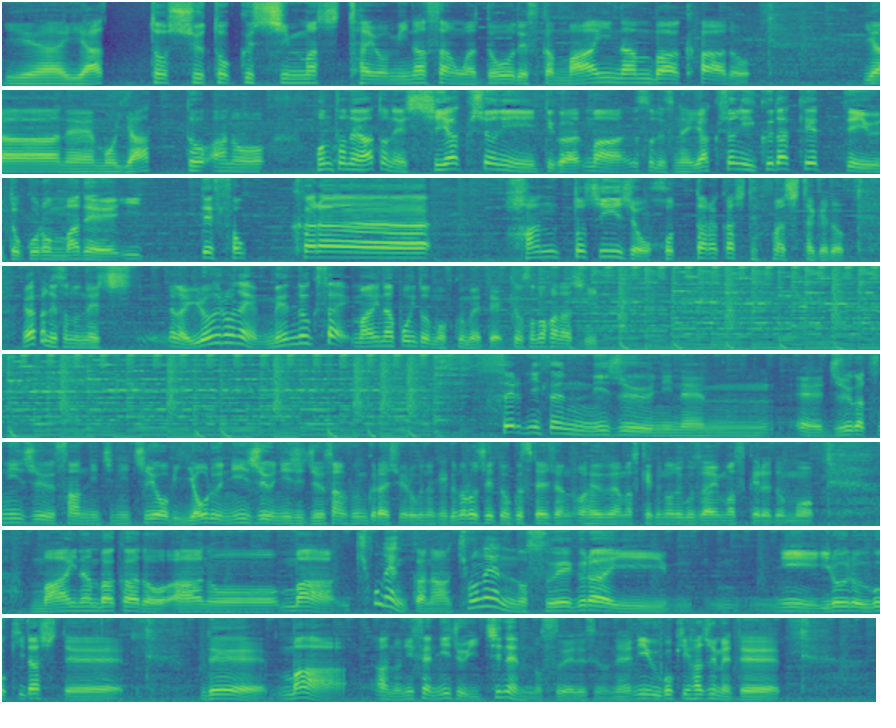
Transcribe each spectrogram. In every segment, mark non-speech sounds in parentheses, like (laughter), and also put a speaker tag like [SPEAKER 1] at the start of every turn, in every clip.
[SPEAKER 1] いややっと取得しましたよ。皆さんはどうですか？マイナンバーカード。いやーねもうやっとあの本当ねあとね市役所にっていうかまあそうですね。役所に行くだけっていうところまで行ってそっから半年以上ほったらかしてましたけどやっぱねそのねなんかいろいろね面倒くさいマイナポイントも含めて今日その話西暦2022年、えー、10月23日日曜日夜22時13分くらい収録のテクノロジートークステーションおはようございます。テクノでございますけれどもマイナンバーカードあの、まあ去年かな？去年の末ぐらいにいろいろ動き出してでまああの2021年の末ですよね？に動き始めて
